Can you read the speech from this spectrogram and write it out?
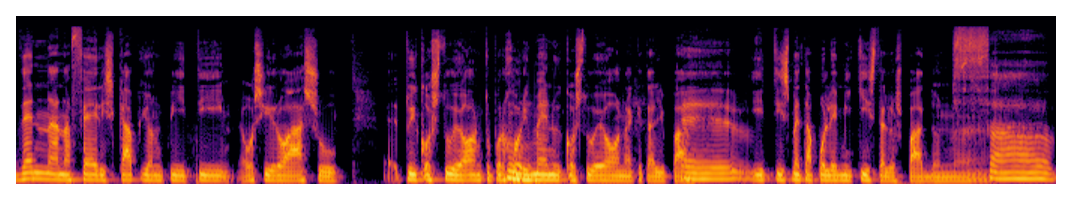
δεν αναφέρεις κάποιον ποιητή ως ήρωά σου ε, του 20ου αιώνα, του προχωρημένου mm. 20ου αιώνα κτλ. Ε, ή της μεταπολεμικής τέλος πάντων. Ε. Θα...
